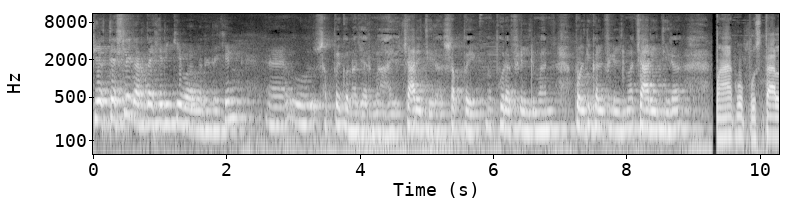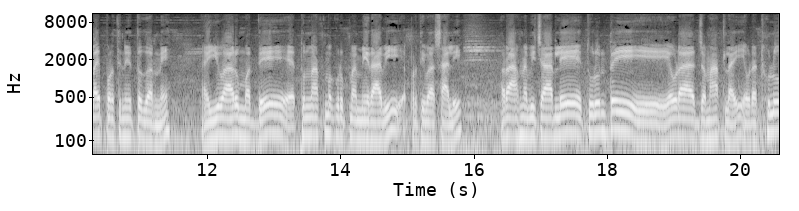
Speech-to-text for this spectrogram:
त्यस त्यसले गर्दाखेरि के भयो भनेदेखि ऊ सबैको नजरमा आयो। चारैतिर सबै पुरा फिल्डमा पोलिटिकल फिल्डमा चारैतिर। उहाँको पुस्तालाई प्रतिनिधित्व गर्ने युवाहरूमध्ये तुलनात्मक रूपमा मेधावी प्रतिभाशाली र आफ्ना विचारले तुरुन्तै एउटा जमातलाई एउटा ठुलो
